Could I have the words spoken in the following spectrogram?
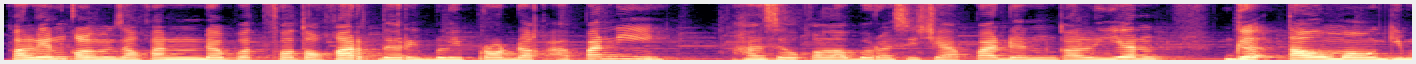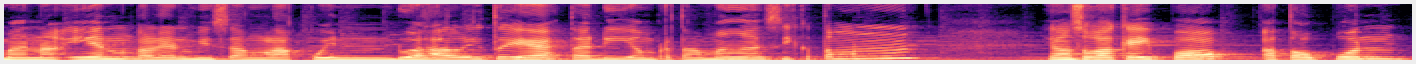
Kalian kalau misalkan dapat photocard dari beli produk apa nih? Hasil kolaborasi siapa? Dan kalian nggak tahu mau gimanain kalian bisa ngelakuin dua hal itu ya. Tadi yang pertama ngasih ke temen yang suka K-pop ataupun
